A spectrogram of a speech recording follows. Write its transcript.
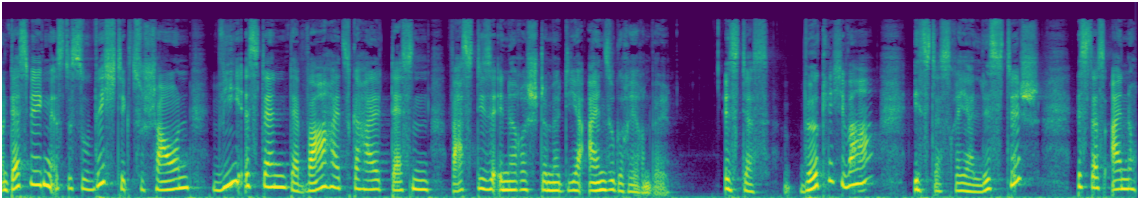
Und deswegen ist es so wichtig zu schauen, wie ist denn der Wahrheitsgehalt dessen, was diese innere Stimme dir einsuggerieren will. Ist das wirklich wahr? Ist das realistisch? Ist das ein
